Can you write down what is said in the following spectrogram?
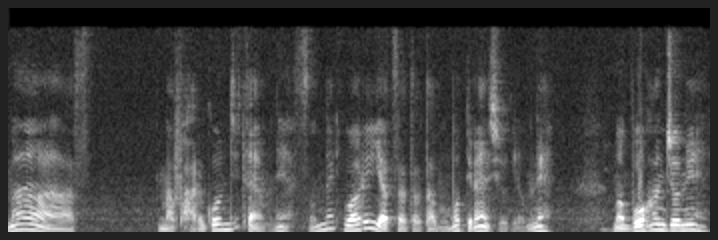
まあまあファルコン自体もねそんなに悪いやつだとは多分思ってないんでしょうけどもね。まあ防犯上ね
